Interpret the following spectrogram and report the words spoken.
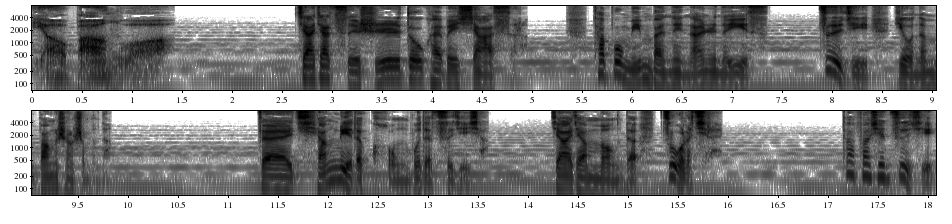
要帮我？佳佳此时都快被吓死了，她不明白那男人的意思。自己又能帮上什么呢？在强烈的恐怖的刺激下，佳佳猛地坐了起来。她发现自己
